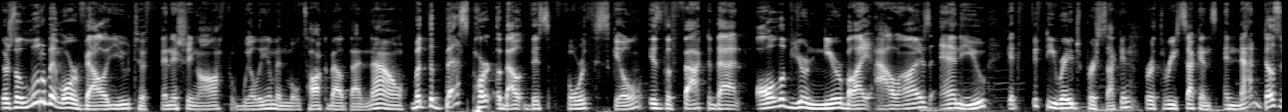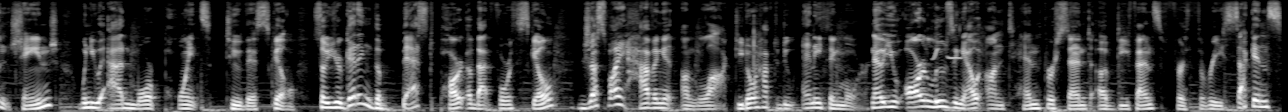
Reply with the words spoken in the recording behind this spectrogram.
there's a little bit more value to finishing off William and we'll talk about that now. But the best part about this fourth skill is the fact that all of your nearby allies and you get 50 rage per second for three seconds and that doesn't change when you add more points to this skill. So you're getting the best part of that fourth skill just by having it unlocked. You don't have to do anything more. Now you are losing out on 10 percent of defense for three seconds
